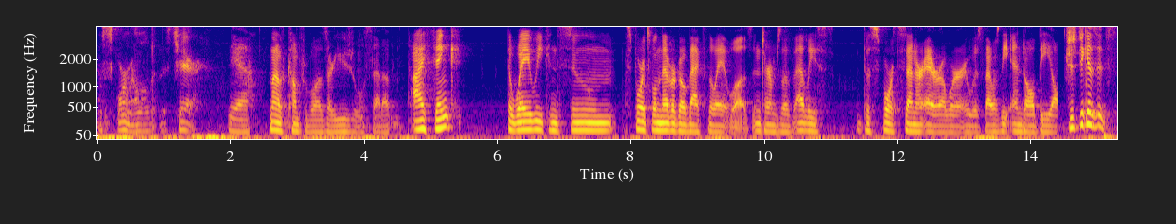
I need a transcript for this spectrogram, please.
I'm squirming a little bit in this chair. Yeah, it's not as comfortable as our usual setup. I think the way we consume sports will never go back to the way it was in terms of at least the sports center era where it was that was the end all be all. Just because it's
